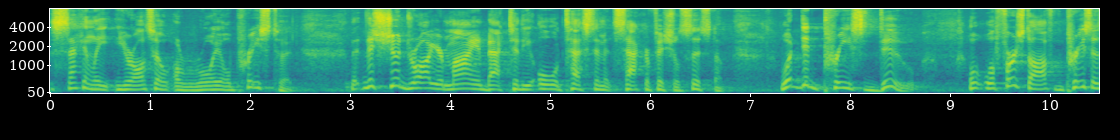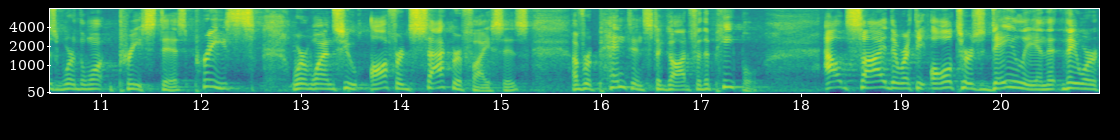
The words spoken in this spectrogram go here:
Secondly, you're also a royal priesthood. This should draw your mind back to the Old Testament sacrificial system. What did priests do? Well, first off, priests were the one, priestess, priests were ones who offered sacrifices of repentance to God for the people. Outside, they were at the altars daily and they were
